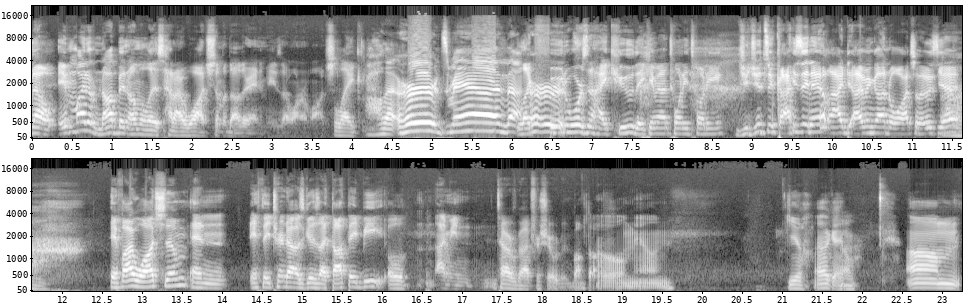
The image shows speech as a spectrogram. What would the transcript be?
No, it might have not been on the list had I watched some of the other animes I want to watch, like oh, that hurts, man. That like hurts. Food Wars and Haikyu. They came out in 2020. Jujutsu Kaisen. I, I haven't gotten to watch those yet. Ah. if I watch them and if they turned out as good as I thought they'd be, oh, I mean, Tower of God for sure would have been bumped off. Oh man. Yeah. Okay. Um, Um.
